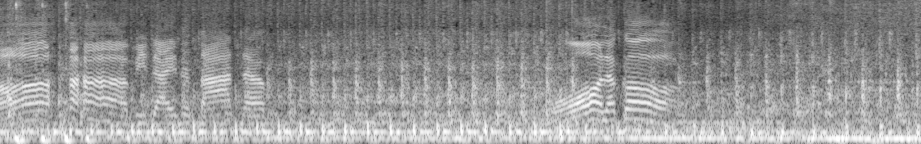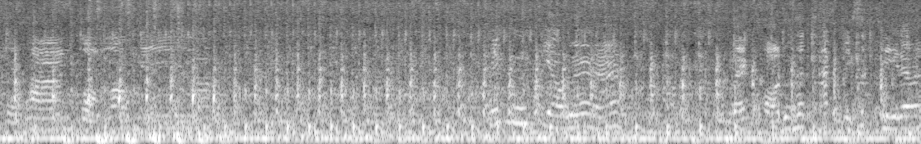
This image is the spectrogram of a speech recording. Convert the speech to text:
อ๋อ มีไดสตาร์ทนะครับอ๋อแล้วก็ สะพานเกาะรอบนี้นะครับนี่คือเกี่ยวเลยนะไหนขอดูชัดๆอีกสัก ทีได้ไหม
